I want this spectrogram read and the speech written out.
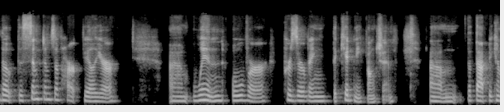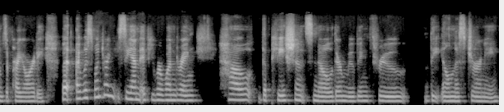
the, the symptoms of heart failure um, win over preserving the kidney function um, that that becomes a priority. But I was wondering, Hsien, if you were wondering how the patients know they're moving through the illness journey.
